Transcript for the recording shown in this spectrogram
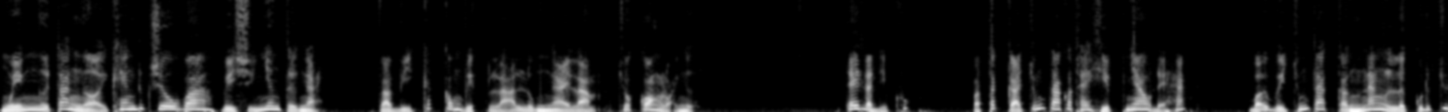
Nguyện người ta ngợi khen Đức Sô va vì sự nhân từ Ngài và vì các công việc lạ lùng Ngài làm cho con loại người. Đây là điệp khúc, và tất cả chúng ta có thể hiệp nhau để hát, bởi vì chúng ta cần năng lực của Đức Chúa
